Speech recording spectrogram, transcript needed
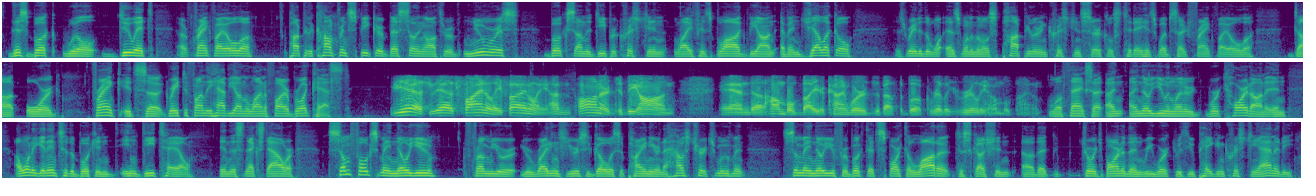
This book will do it. Uh, Frank Viola popular conference speaker, best-selling author of numerous books on the deeper Christian life. His blog, Beyond Evangelical, is rated the, as one of the most popular in Christian circles today. His website, frankviola.org. Frank, it's uh, great to finally have you on the Line of Fire broadcast. Yes, yes, finally, finally. I'm honored to be on and uh, humbled by your kind words about the book. Really, really humbled by them. Well, thanks. I, I, I know you and Leonard worked hard on it, and I want to get into the book in, in detail in this next hour. Some folks may know you from your, your writings years ago as a pioneer in the house church movement. Some may know you for a book that sparked a lot of discussion uh, that George Barna then reworked with you, Pagan Christianity.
